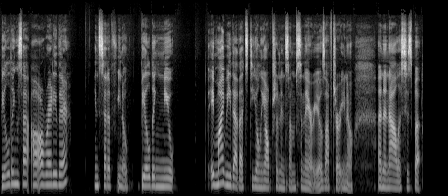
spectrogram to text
buildings that are already there instead of you know building new? It might be that that's the only option in some scenarios after you know an analysis. But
